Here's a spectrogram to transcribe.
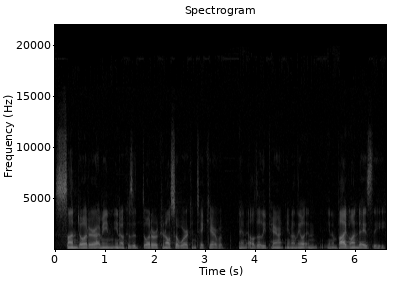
son, daughter, I mean, you know, because a daughter can also work and take care of a, an elderly parent. You know, in, the, in you know, bygone days, the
